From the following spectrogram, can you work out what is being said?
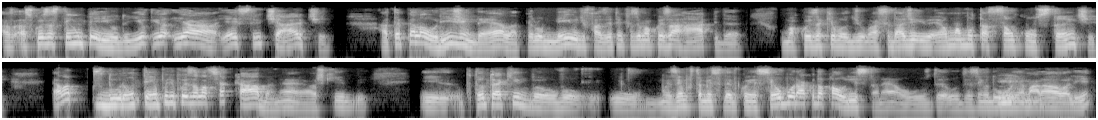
as, as, coisas têm um período. E, e, a, e a street art, até pela origem dela, pelo meio de fazer, tem que fazer uma coisa rápida, uma coisa que de uma cidade é uma mutação constante, ela dura um tempo e depois ela se acaba, né? Acho que e, tanto é que o, o, um exemplo que também você deve conhecer é o Buraco da Paulista, né? O, o desenho do Rui Amaral ali,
